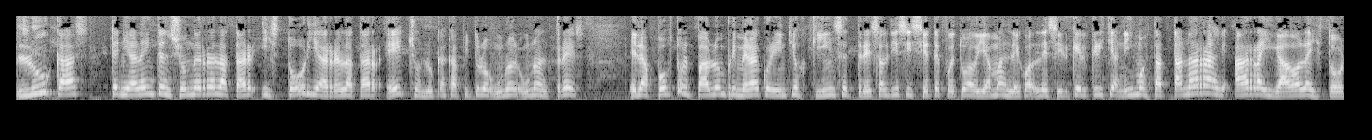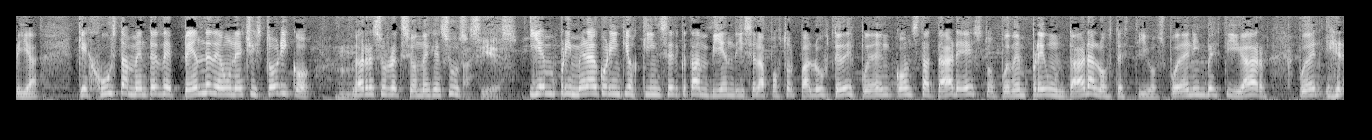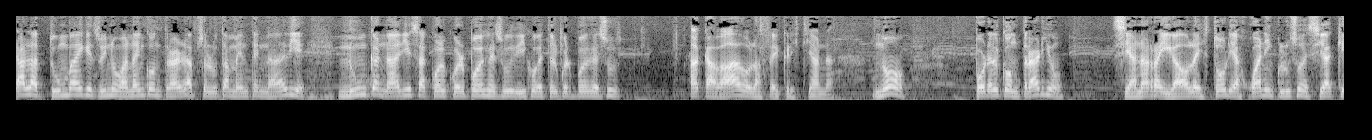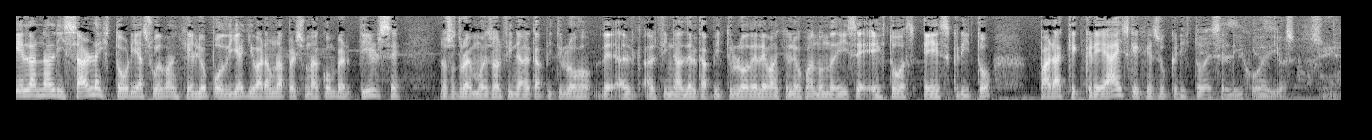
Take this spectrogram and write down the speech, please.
Lucas tenía la intención de relatar historia, relatar hechos, Lucas capítulo 1, al 1 al 3. El apóstol Pablo en 1 Corintios 15, 3 al 17 fue todavía más lejos al decir que el cristianismo está tan arraigado a la historia que justamente depende de un hecho histórico, mm. la resurrección de Jesús. Así es. Y en 1 Corintios 15 también dice el apóstol Pablo, ustedes pueden constatar esto, pueden preguntar a los testigos, pueden investigar, pueden ir a la tumba de Jesús y no van a encontrar absolutamente nadie. Nunca nadie sacó el cuerpo de Jesús y dijo, este es el cuerpo de Jesús. Acabado la fe cristiana. No, por el contrario, se han arraigado la historia. Juan incluso decía que el analizar la historia, su evangelio, podía llevar a una persona a convertirse. Nosotros vemos eso al final del capítulo, al, final del capítulo del Evangelio de Juan, donde dice esto es escrito para que creáis que Jesucristo es el Hijo de Dios.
